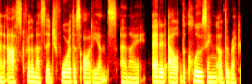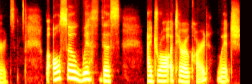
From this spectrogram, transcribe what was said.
and ask for the message for this audience, and I edit out the closing of the records. But also with this, I draw a tarot card, which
